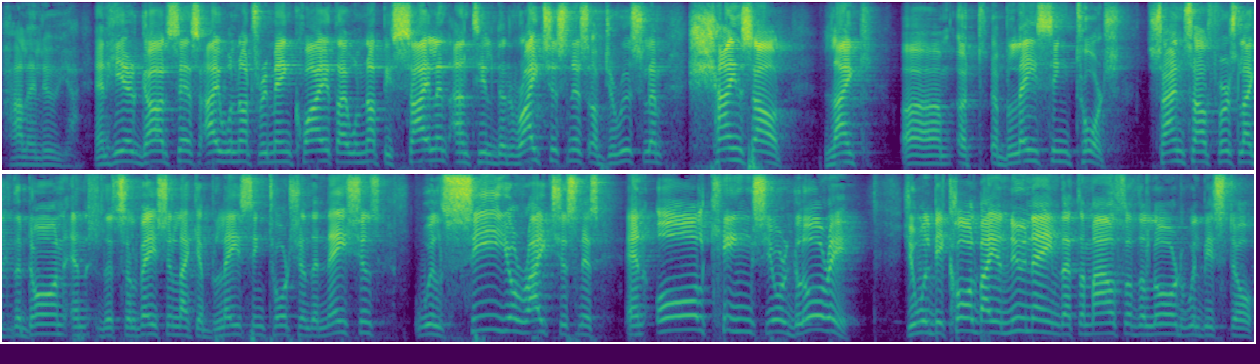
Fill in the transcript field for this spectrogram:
Hallelujah. And here God says, I will not remain quiet, I will not be silent until the righteousness of Jerusalem shines out like um, a, a blazing torch. Shines out first like the dawn, and the salvation like a blazing torch, and the nations will see your righteousness and all kings your glory. You will be called by a new name that the mouth of the Lord will bestow.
